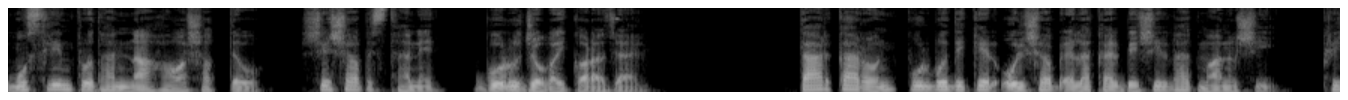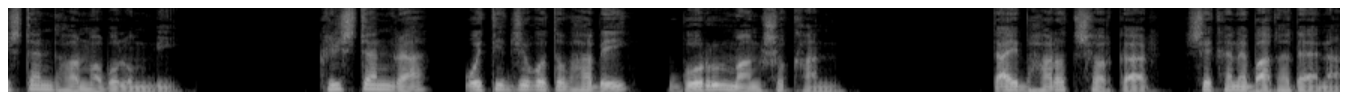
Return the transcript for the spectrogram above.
মুসলিম প্রধান না হওয়া সত্ত্বেও সেসব স্থানে গরু জবাই করা যায়। তার কারণ পূর্বদিকের ওইসব এলাকার বেশিরভাগ মানুষই খ্রিস্টান ধর্মাবলম্বী। খ্রিস্টানরা ঐতিহ্যগতভাবেই গরুর মাংস খান। তাই ভারত সরকার সেখানে বাধা দেয় না।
